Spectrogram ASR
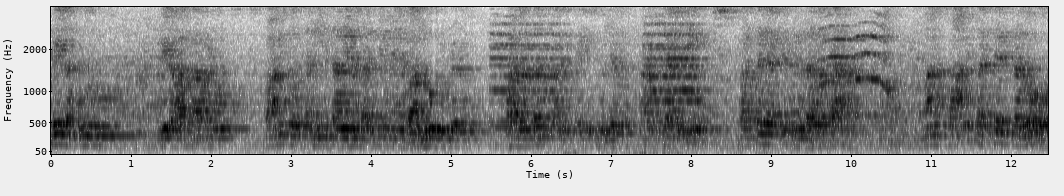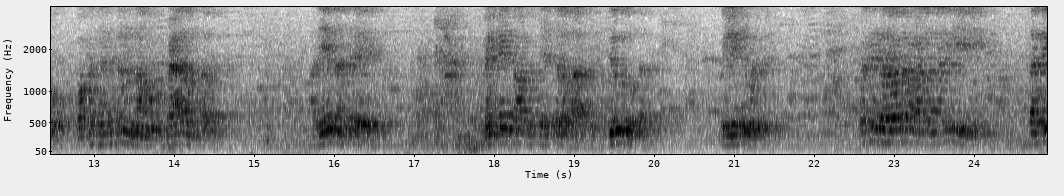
వీళ్ళ ఊరు వీళ్ళ వాతావరణం స్వామితో సన్నిహితమైన పరిచయమైన బంధువులు ఉండడం వాళ్ళందరూ తనకు తెలిసి ఉండడం ఆ విషయాలు స్పష్టంగా చెప్పిన తర్వాత మన స్వామి సచరిత్రలో ఒక సంఘటన మనం పేరంటారు అదేంటంటే వెంకటేశ్వర స్వామి చర్చల భారతి తిరుగుతుంటారు వీళ్ళు ఇంటికి వచ్చారు. వచ్చిన తర్వాత వాళ్ళందరికీ అడిగి సర్ది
